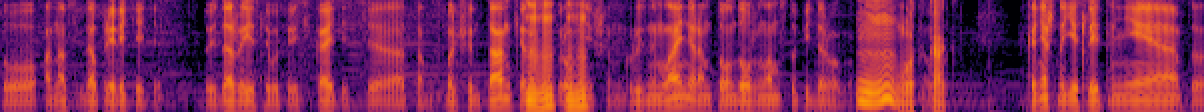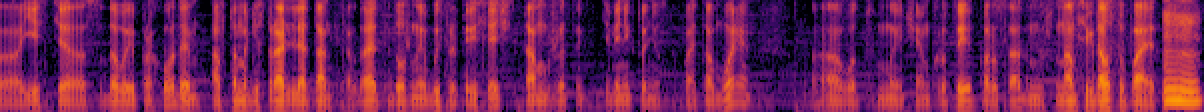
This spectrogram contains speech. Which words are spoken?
то она всегда в приоритете. То есть даже если вы пересекаетесь э, там с большим танкером, Мгм, огромнейшим круизным лайнером, то он должен вам уступить дорогу. М. Вот как? Конечно, если это не э, есть э, судовые проходы, автомагистраль для танкеров, да, ты должен ее быстро пересечь, там уже ты- тебе никто не уступает. А в море, э, вот мы чем крутые паруса, потому что нам всегда уступает. Мгм.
